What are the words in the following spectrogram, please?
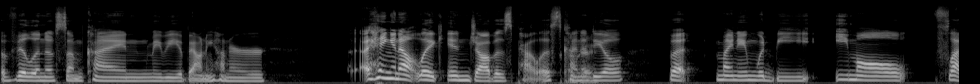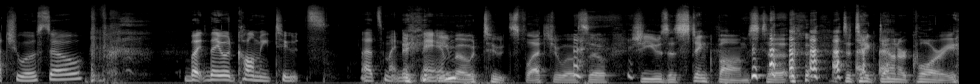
a villain of some kind, maybe a bounty hunter, uh, hanging out like in Jabba's palace kind okay. of deal. But my name would be Emal Flatuoso, but they would call me Toots. That's my nickname. Emo Toots Flatuoso. she uses stink bombs to to take down her quarry.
